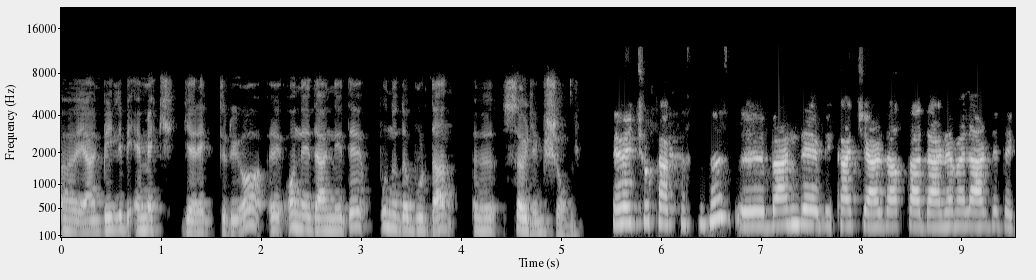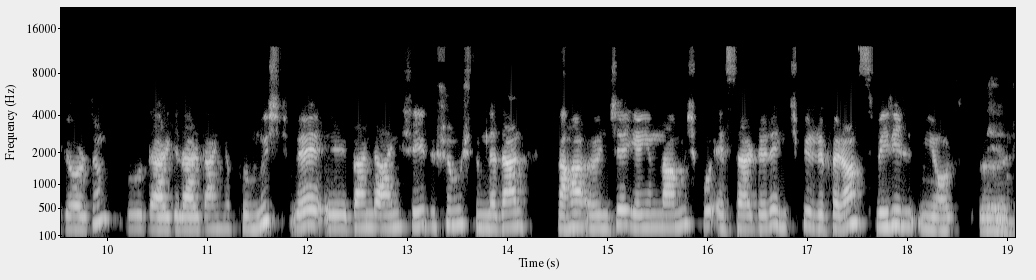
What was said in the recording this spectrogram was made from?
E, yani belli bir emek gerektiriyor. E, o nedenle de bunu da buradan e, söylemiş olurum. Evet çok haklısınız. Ee, ben de birkaç yerde hatta derlemelerde de gördüm bu dergilerden yapılmış ve e, ben de aynı şeyi düşünmüştüm. Neden daha önce yayınlanmış bu eserlere hiçbir referans verilmiyor. Evet.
